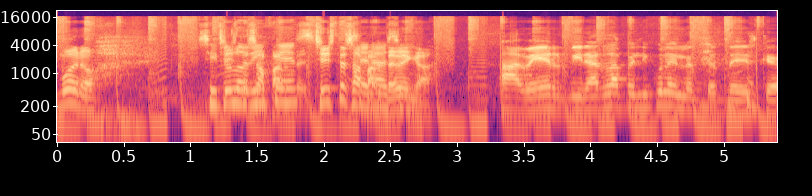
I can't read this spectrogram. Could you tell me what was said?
Bueno, Si tú lo chistes dices. aparte, chistes será aparte, así. venga. A ver, mirad la película y lo entendéis, que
